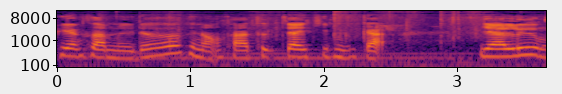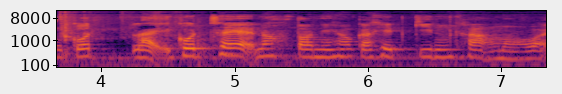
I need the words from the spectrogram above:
เพียงซ้ำนี้เด้อพี่น้องถ้าถึกใจคลิปนี้ก็ อย่าลืมกดไลค์กดแชร์เนาะตอนนี้เขาก็เฮ็ดกินข้างหมอไว้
